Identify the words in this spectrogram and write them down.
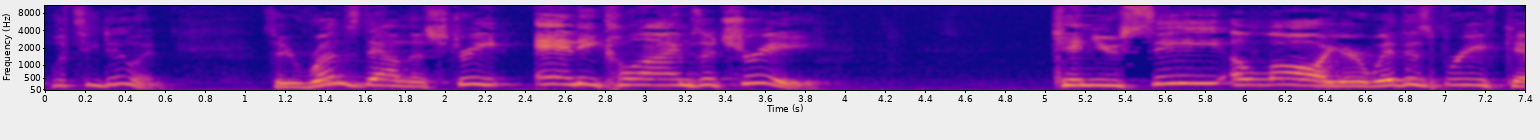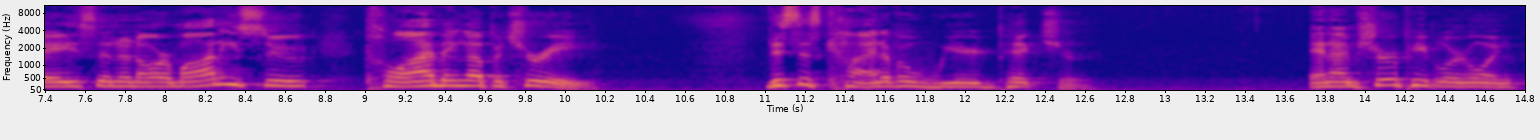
"What's he doing?" So he runs down the street and he climbs a tree. Can you see a lawyer with his briefcase in an Armani suit climbing up a tree? This is kind of a weird picture. And I'm sure people are going,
